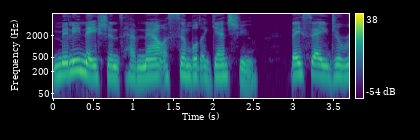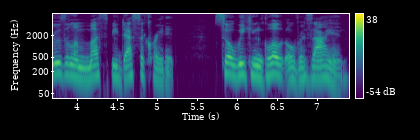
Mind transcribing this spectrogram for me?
Many nations have now assembled against you. They say Jerusalem must be desecrated, so we can gloat over Zion.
